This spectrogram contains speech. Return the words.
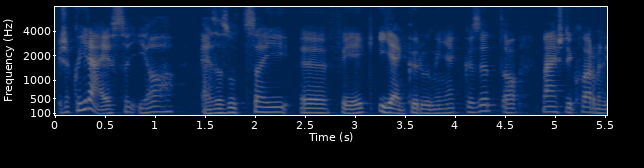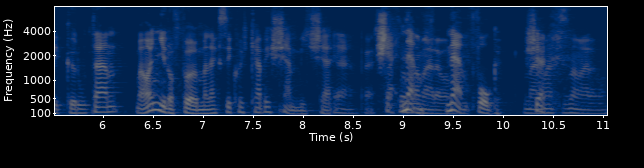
és akkor rájössz, hogy ja, ez az utcai ö, fék ilyen körülmények között a második, harmadik kör után már annyira fölmelegszik, hogy kb. semmit se. Ja, persze, se hát nem, nem, nem fog. Nem, se. hát ez nem erre van.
